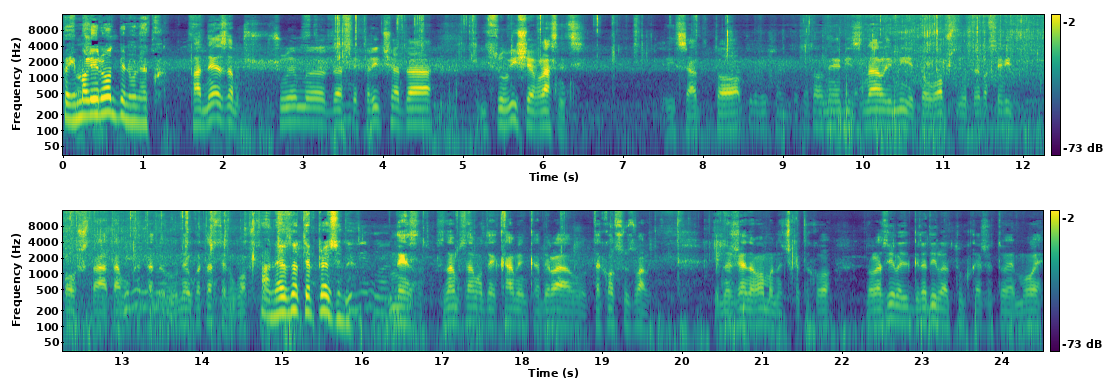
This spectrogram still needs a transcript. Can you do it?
Pa imali rodbinu neku? Pa ne znam, čujem e, da se priča da su više vlasnici. I sad to, to ne bi znali mi, to u opštinu treba se vidjeti. Ko šta tamo, ne u katastru, u opštinu. A ne znate prezime? Ne znam, znam samo da je Kamenka bila, tako su zvali. Jedna žena omanačka tako dolazila i gradila tu, kaže to je moje.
